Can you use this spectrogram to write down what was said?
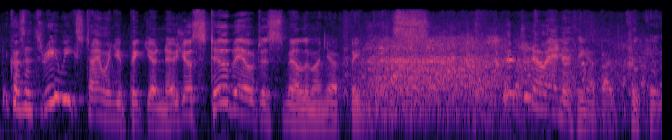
Because in three weeks' time, when you pick your nose, you'll still be able to smell them on your fingers. Don't you know anything about cooking?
